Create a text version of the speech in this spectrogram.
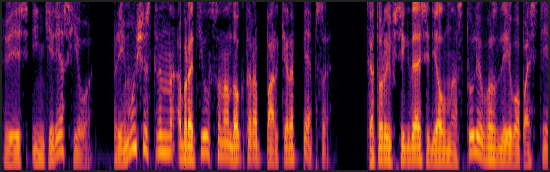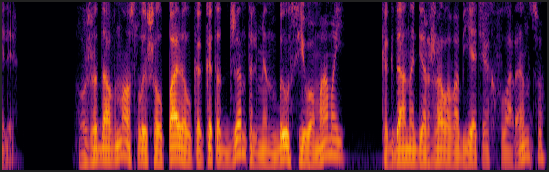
Весь интерес его — преимущественно обратился на доктора Паркера Пепса, который всегда сидел на стуле возле его постели. Уже давно слышал Павел, как этот джентльмен был с его мамой, когда она держала в объятиях Флоренцу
